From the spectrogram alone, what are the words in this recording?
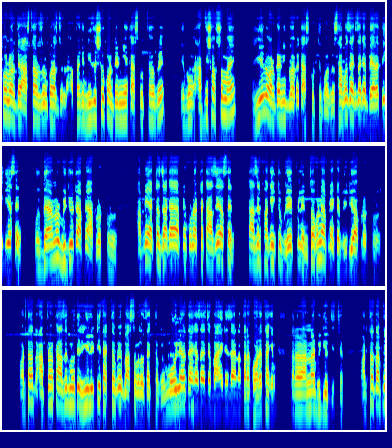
ফলোয়ারদের আস্থা অর্জন করার জন্য আপনাকে নিজস্ব কন্টেন্ট নিয়ে কাজ করতে হবে এবং আপনি সবসময় রিয়েল অর্গানিক ভাবে কাজ করতে পারবেন। সাপোজ এক জায়গায় বেড়াতে গিয়েছেন, ওই বেড়ানোর ভিডিওটা আপনি আপলোড করুন। আপনি একটা জায়গায় আপনি কোনো একটা কাজে আছেন, কাজের ফাঁকে একটু ব্রেক পেলেন, তখনই আপনি একটা ভিডিও আপলোড করুন। অর্থাৎ আপনার কাজের মধ্যে রিয়েলিটি থাকতে হবে, বাস্তবতা থাকতে হবে। মহিলারা দেখা যায় যে বাইরে যায় না, তারা ঘরে থাকেন, তারা রান্নার ভিডিও দিচ্ছেন। অর্থাৎ আপনি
